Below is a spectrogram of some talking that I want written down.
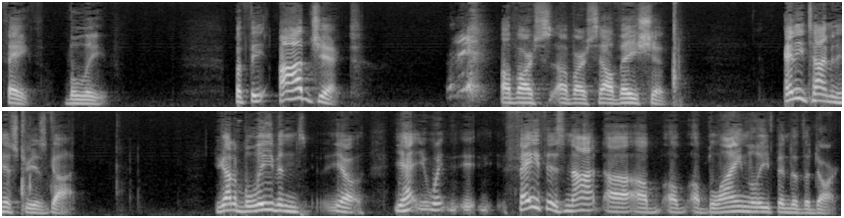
faith, believe. But the object of our, of our salvation, any time in history, is God. You got to believe in, you know, you, you faith is not a, a, a blind leap into the dark.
